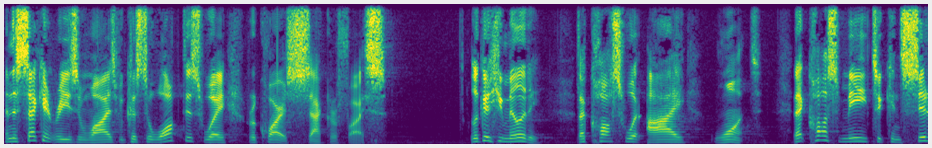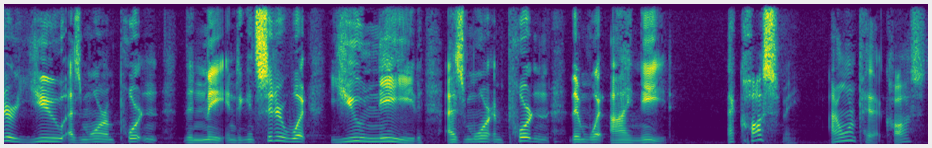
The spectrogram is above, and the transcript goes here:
And the second reason why is because to walk this way requires sacrifice. Look at humility. That costs what I want. That costs me to consider you as more important than me and to consider what you need as more important than what I need. That costs me. I don't want to pay that cost.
